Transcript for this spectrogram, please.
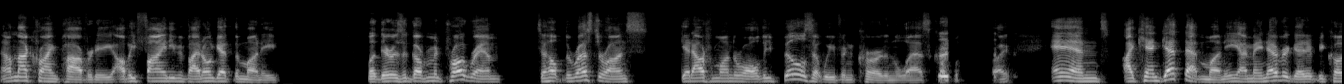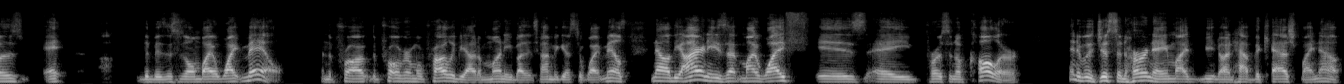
I'm not crying poverty. I'll be fine even if I don't get the money. But there is a government program to help the restaurants get out from under all the bills that we've incurred in the last couple, of right? And I can't get that money. I may never get it because eh, the business is owned by a white male and the pro- the program will probably be out of money by the time it gets to white males. Now, the irony is that my wife is a person of color, and if it was just in her name, I'd you know I'd have the cash by now.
